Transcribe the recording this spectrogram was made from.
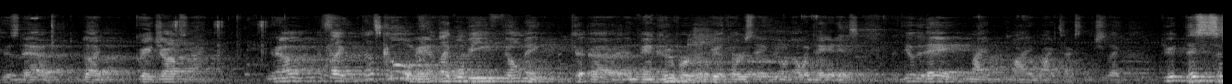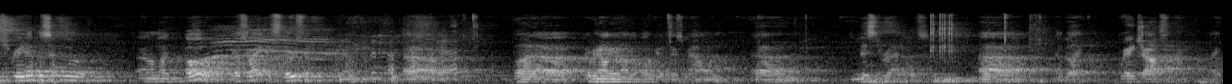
his dad, like, great job tonight. You know, it's like, that's cool, man. Like, we'll be filming uh, in Vancouver, it'll be a Thursday, we don't know what day it is. But the other day, my, my wife texted me, she's like, "Dude, this is such a great episode. And I'm like, oh, that's right, it's Thursday, you know? Uh, but uh, every now and then, I'll, I'll get a text from Alan, um, Mr. Ackles. Uh, I'd be like, great job tonight. Like,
